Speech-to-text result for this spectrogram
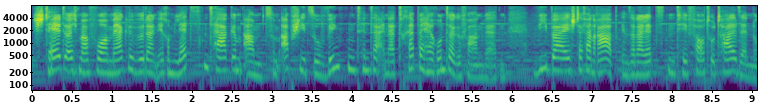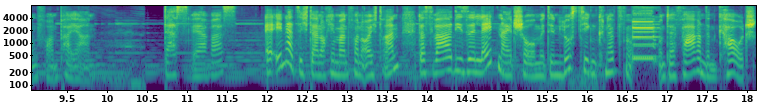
Stellt euch mal vor, Merkel würde an ihrem letzten Tag im Amt zum Abschied so winkend hinter einer Treppe heruntergefahren werden, wie bei Stefan Raab in seiner letzten TV-Total-Sendung vor ein paar Jahren. Das wäre was. Erinnert sich da noch jemand von euch dran? Das war diese Late-Night-Show mit den lustigen Knöpfen und der fahrenden Couch.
